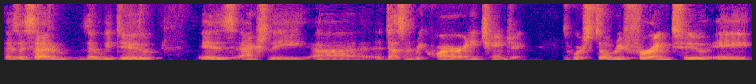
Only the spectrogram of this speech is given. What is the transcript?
as I said, that we do is actually, uh, it doesn't require any changing. We're still referring to a,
